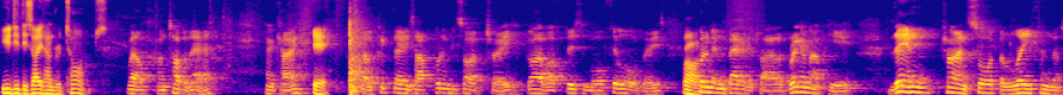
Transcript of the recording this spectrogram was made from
You did this 800 times. Well, on top of that, okay, Yeah. To pick these up, put them beside a tree, drive off, do some more, fill all of these, Right. put them in the back of the trailer, bring them up here, then try and sort the leaf and the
